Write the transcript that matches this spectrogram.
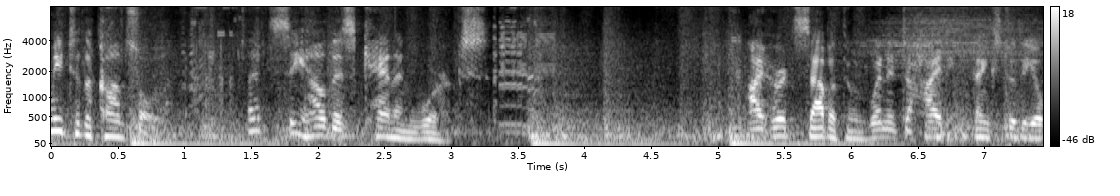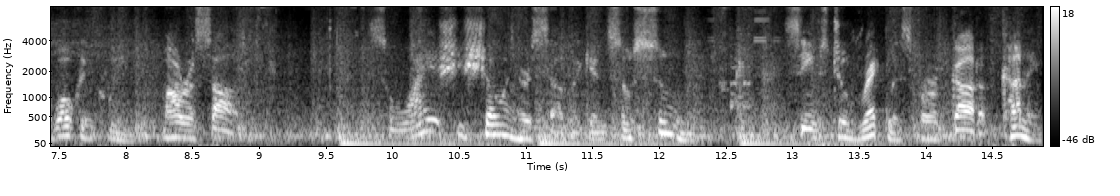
Me to the console. Let's see how this cannon works. I heard Savathun went into hiding thanks to the Awoken Queen, Mara. So why is she showing herself again so soon? Seems too reckless for a god of cunning.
